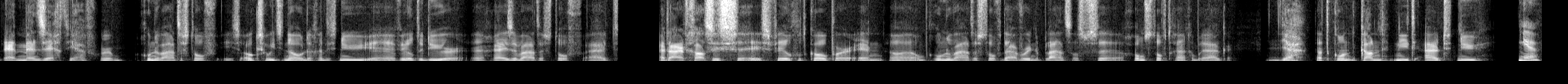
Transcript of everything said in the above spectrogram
En men zegt, ja, voor groene waterstof is ook zoiets nodig. Het is nu veel te duur. grijze waterstof uit, uit aardgas is, is veel goedkoper. En om groene waterstof daarvoor in de plaats als grondstof te gaan gebruiken. Ja, dat kon, kan niet uit nu. Ja.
